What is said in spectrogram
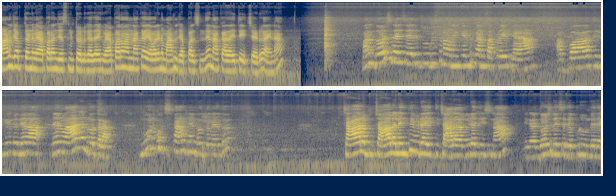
మాటలు చెప్తాడు వ్యాపారం చేసుకునేటోళ్ళు కదా. ఇక వ్యాపారం అన్నాక ఎవరైనా మాటలు చెప్పాల్సిందే. నాకు అదైతే ఇచ్చాడు ఆయన. మనం దోశ వేసేది చూపిస్తున్నాం. ఇంకెందుకు నన్ను సపరేట్గా? అబ్బా తిరిగి నేను నేను ఆనే రుద్దల నూనె వచ్చి ఆనే రుద్దలేదు చాలా చాలా లెంత్ వీడియో అయితే చాలా వీడియో తీసిన ఇక దోశలు వేసేది ఎప్పుడు ఉండేదే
